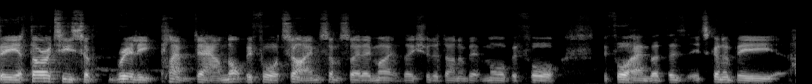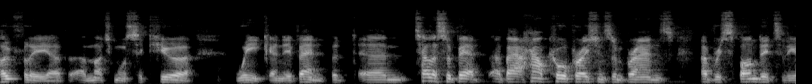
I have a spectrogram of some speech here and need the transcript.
The authorities have really clamped down, not before time. Some say they might, they should have done a bit more before, beforehand. But it's going to be hopefully a, a much more secure week and event. But um, tell us a bit about how corporations and brands have responded to the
